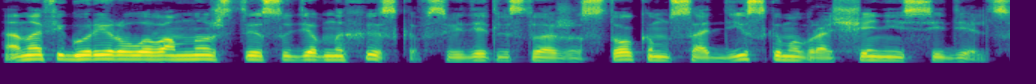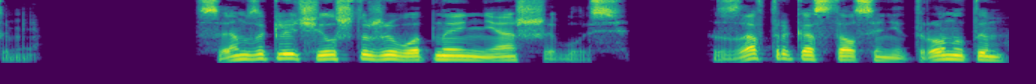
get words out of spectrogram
Она фигурировала во множестве судебных исков, свидетельствуя о жестоком, садистском обращении с сидельцами. Сэм заключил, что животное не ошиблось. Завтрак остался нетронутым,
